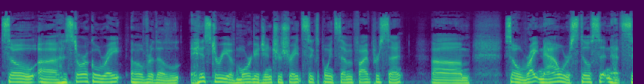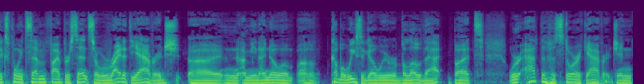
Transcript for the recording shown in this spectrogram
So uh, historical rate over the history of mortgage interest rate 6.75% um, so right now we're still sitting at 6.75%. So we're right at the average. Uh, I mean, I know a, a couple weeks ago we were below that, but we're at the historic average. And,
